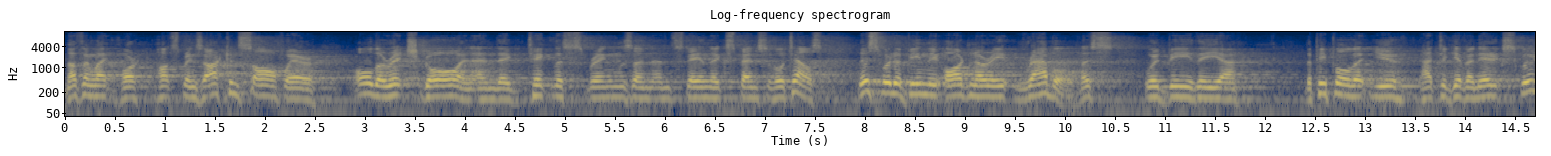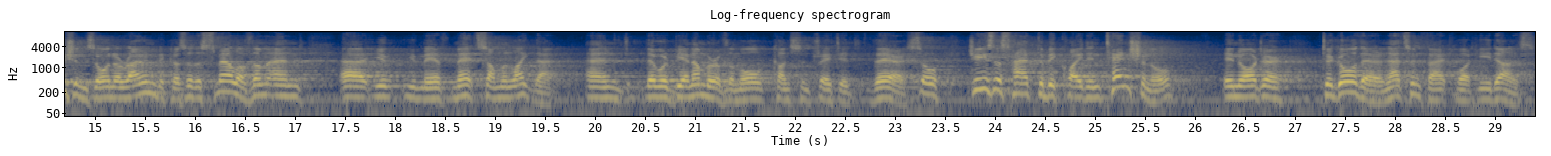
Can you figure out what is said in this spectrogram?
Nothing like Hot Springs, Arkansas, where all the rich go and, and they take the springs and, and stay in the expensive hotels. This would have been the ordinary rabble. This would be the, uh, the people that you had to give an air exclusion zone around because of the smell of them, and uh, you, you may have met someone like that. And there would be a number of them all concentrated there. So Jesus had to be quite intentional in order to go there, and that's in fact what he does.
